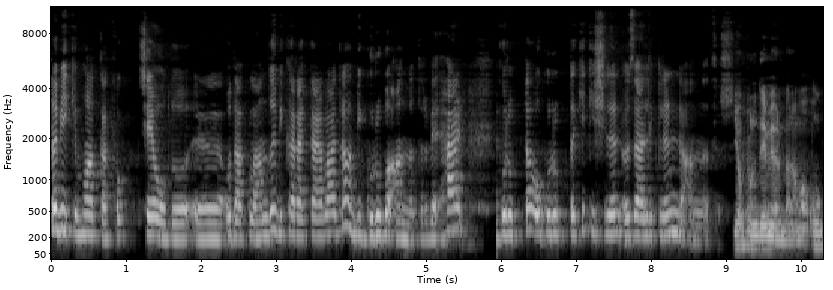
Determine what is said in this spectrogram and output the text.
Tabii ki muhakkak fo- şey olduğu, e, odaklandığı bir karakter vardır ama bir grubu anlatır ve her grupta o gruptaki kişilerin özelliklerini de anlatır. Yok bunu demiyorum ben ama o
